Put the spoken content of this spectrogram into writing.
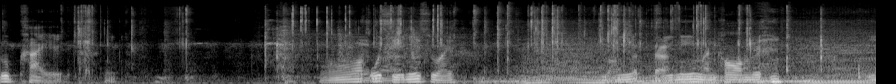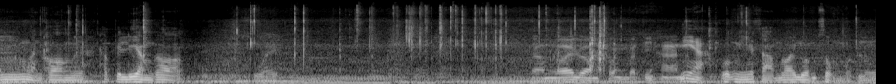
รูปไข่ นี่อ๋ออุ้ยสีนี้สวยหลวงนี้สัจจะสีนี้เหมือนทองเลยสีนี้เหมือนทองเลย ถ้าไปเลี่ยมก็สวยสามร้อยรวมส่งปฏิหารเนี่ย พวกนี้สามร้อยรวมส่งหมดเลย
